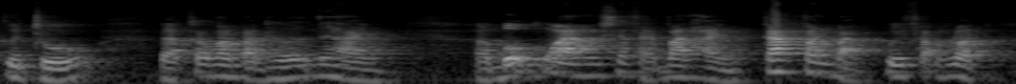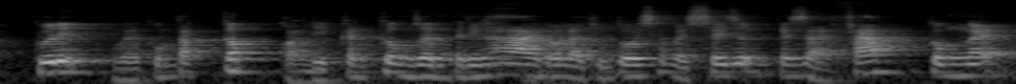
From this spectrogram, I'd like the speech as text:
cư trú và các văn bản hướng dẫn thi hành. Bộ Công an sẽ phải ban hành các văn bản quy phạm luật quy định về công tác cấp quản lý căn cước công dân. Cái thứ hai đó là chúng tôi sẽ phải xây dựng cái giải pháp công nghệ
